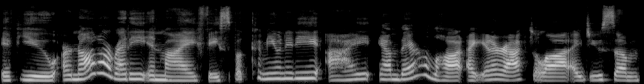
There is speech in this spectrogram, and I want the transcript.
If you are not already in my Facebook community, I am there a lot. I interact a lot. I do some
